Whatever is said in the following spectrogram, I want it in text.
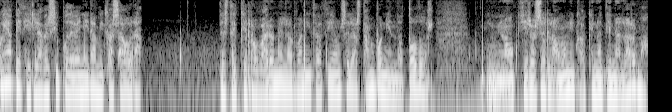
Voy a pedirle a ver si puede venir a mi casa ahora. Desde que robaron en la urbanización se la están poniendo todos. Y no quiero ser la única que no tiene alarma.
